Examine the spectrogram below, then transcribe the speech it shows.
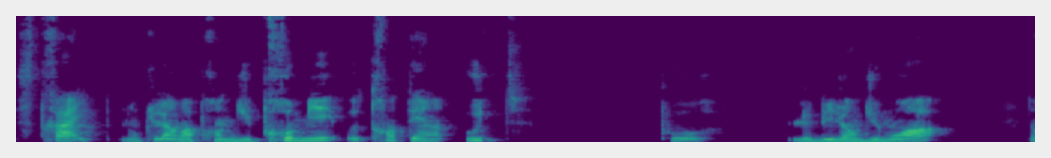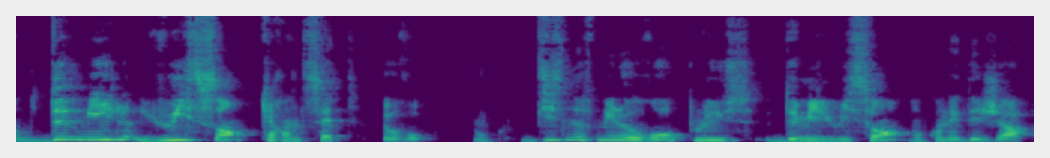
Stripe. Donc là on va prendre du 1er au 31 août pour le bilan du mois. Donc 2847 euros. Donc 19 000 euros plus 2800. Donc on est déjà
